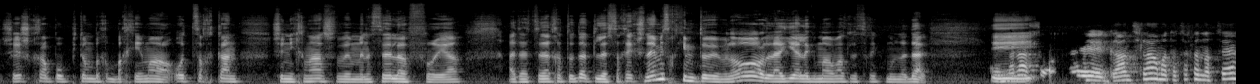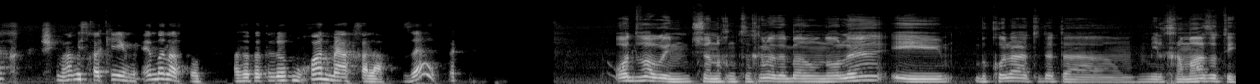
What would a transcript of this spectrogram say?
שיש לך פה פתאום בחימה עוד שחקן שנכנס ומנסה להפריע, אתה צריך, אתה יודעת, לשחק שני משחקים טובים, לא להגיע לגמר ואז לשחק מול נדל. אין מה לעשות, אה, גרנד סלאם אתה צריך לנצח שבעה משחקים, אין מה לעשות. אז אתה צריך להיות מוכן מההתחלה, זהו. עוד דברים שאנחנו צריכים לדבר על נולה היא בכל, ה, יודע, המלחמה הזאתי,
